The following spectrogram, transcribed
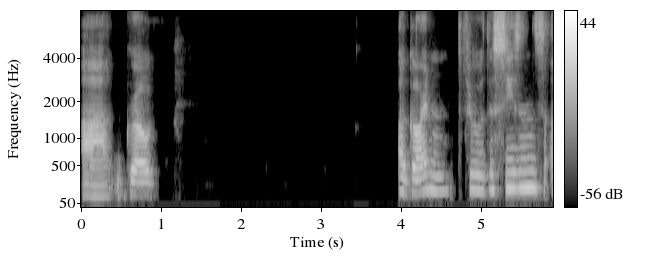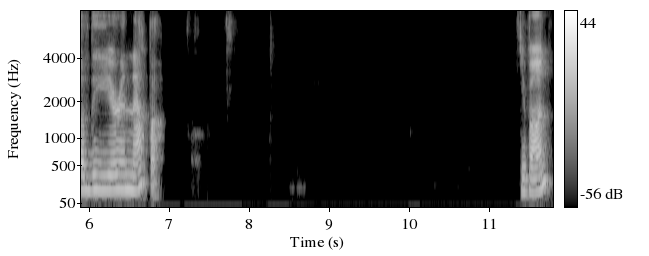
uh, grow a garden through the seasons of the year in Napa. Yvonne?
